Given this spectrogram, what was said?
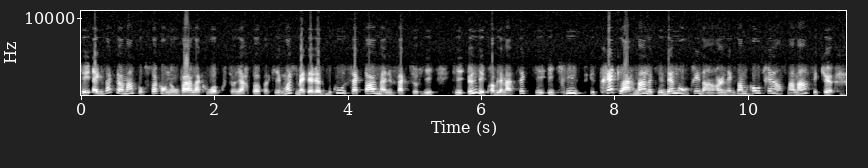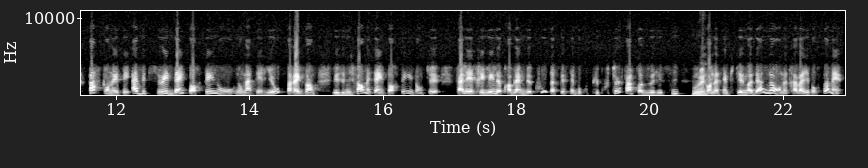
c'est exactement pour ça qu'on a ouvert la coop couturière pop. Moi, je m'intéresse beaucoup au secteur manufacturier. Puis une des problématiques qui est écrite très clairement, qui est démontrée dans un exemple concret en ce moment, c'est que parce qu'on a été habitué d'importer nos, matériaux, par exemple, les uniformes étaient importés, donc il euh, fallait régler le problème de coût parce que c'était beaucoup plus coûteux faire produire ici. Donc on a simplifié le modèle, là, on a travaillé pour ça, mais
